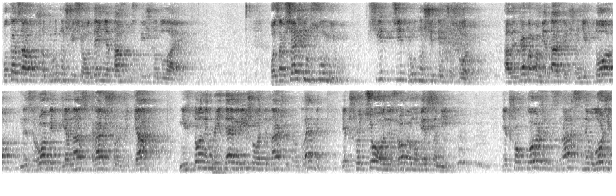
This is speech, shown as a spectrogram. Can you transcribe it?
показав, що труднощі сьогодення там успішно долають. Поза всяким сумнівом, Всі ці труднощі тимчасові. Але треба пам'ятати, що ніхто не зробить для нас кращого життя, ніхто не прийде вирішувати наші проблеми, якщо цього не зробимо ми самі. Якщо кожен з нас не вложить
